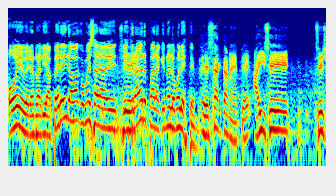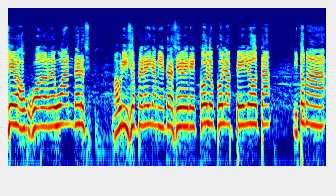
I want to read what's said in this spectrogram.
O Ever en realidad. Pereira va como esa la de Sí. distraer para que no lo molesten. Exactamente. Ahí se, se lleva a un jugador de Wanders, Mauricio Pereira, mientras Evere colocó la pelota y toma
